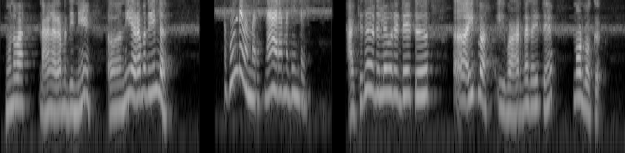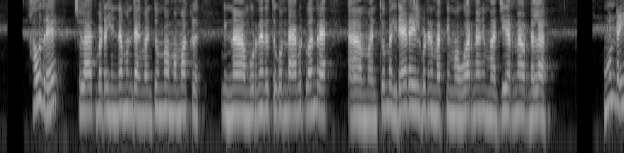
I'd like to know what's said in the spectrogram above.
ಹ್ಞೂನವ್ವ ನಾನು ಆರಾಮದೀನಿ. ನೀ ಆರಾಮದಿ ಇಲ್ಲ? ಹ್ಞೂ ರೀ ಮಾಮರೇ ನಾ ಆರಾಮದೀನ್ರಿ. ಆಕಿದ ಡೆಲಿವರಿ ಡೇಟ್ ಐತ್ವಾ? ಈ ವಾರದಾಗ ಐತೆ ನೋಡ್ಬೇಕು. ಹೌದ್ರಿ? ಚಲೋ ಆತ್ ಬಿಡ್ರಿ. ಹಿಂದೆ ಮುಂದೆ ಮಂತುಂಬ ಮೊಮ್ಮಕ್ಳು. ಇನ್ನ ಮೂರನೇದ ತಗೊಂಡ್ ಆಗ್ಬಿಟ್ಟು ಅಂದ್ರೆ ಮಂತುಂಬ ಹಿಡಿಯಾರ ಇಲ್ ಬಿಡ್ರಿ ಮತ್ತೆ ನಿಮ್ಮ ಅವ್ವರ್ನ, ನಿಮ್ಮ ಅಜ್ಜಿಯರ್ನ ಅವ್ರನ್ನೆಲ್ಲ ಹ್ಞೂ ರೀ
